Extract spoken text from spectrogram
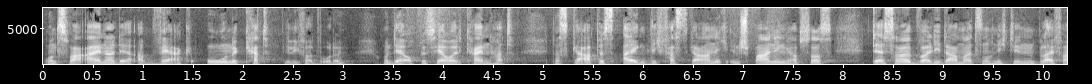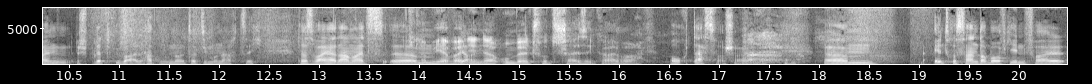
Und zwar einer, der ab Werk ohne Cut geliefert wurde. Und der auch bisher heute keinen hat. Das gab es eigentlich fast gar nicht. In Spanien gab es das deshalb, weil die damals noch nicht den bleifreien Sprit überall hatten, 1987. Das war ja damals. Ähm, Mehr, weil ja, denen der Umweltschutz scheißegal war. auch das wahrscheinlich. ähm, interessant, aber auf jeden Fall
